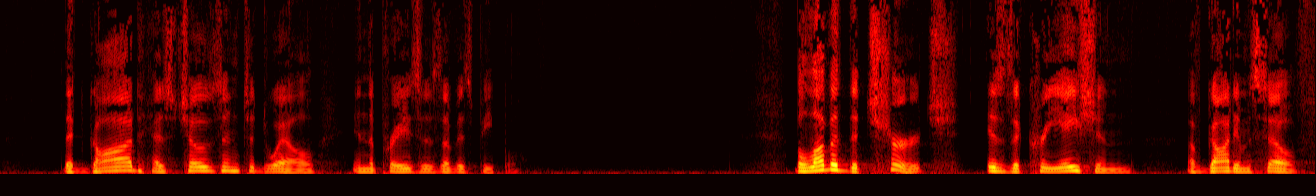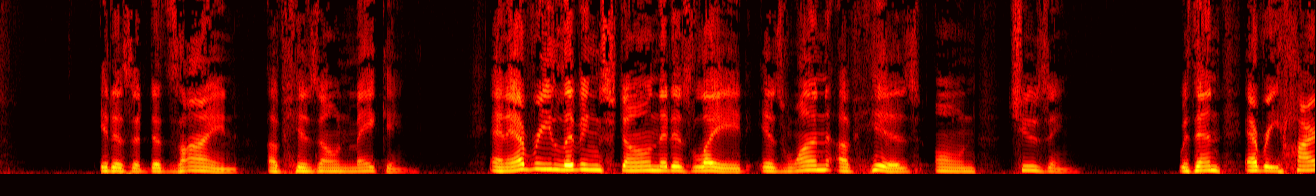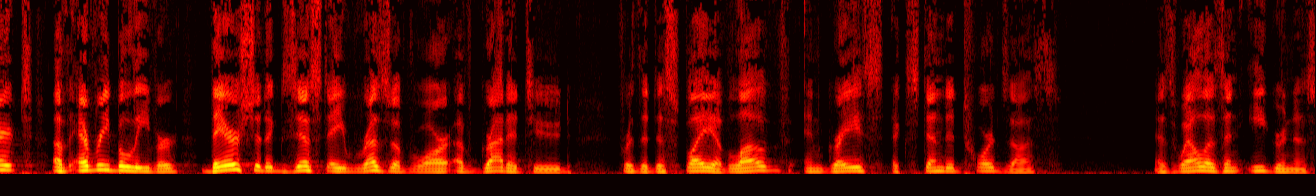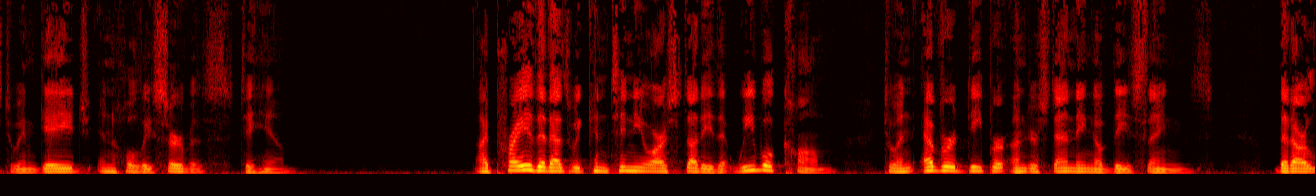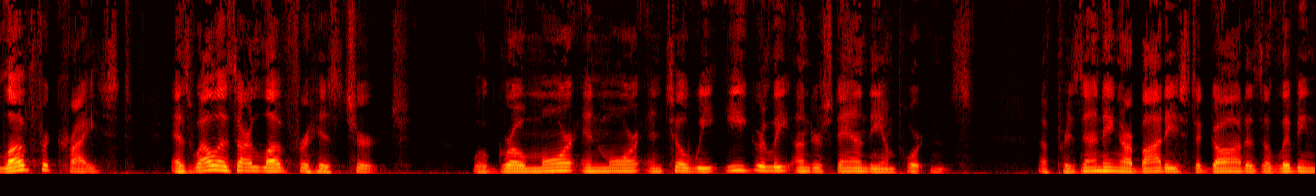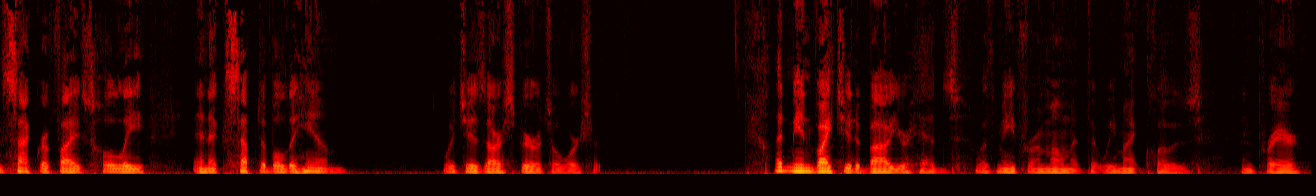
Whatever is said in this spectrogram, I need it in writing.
that God has chosen to dwell in the praises of his people. Beloved, the church is the creation of God himself. It is a design of his own making and every living stone that is laid is one of his own choosing. Within every heart of every believer, there should exist a reservoir of gratitude for the display of love and grace extended towards us, as well as an eagerness to engage in holy service to Him. I pray that as we continue our study that we will come to an ever deeper understanding of these things, that our love for Christ, as well as our love for His church, will grow more and more until we eagerly understand the importance of presenting our bodies to God as a living sacrifice, holy and acceptable to Him, which is our spiritual worship. Let me invite you to bow your heads with me for a moment that we might close in prayer.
